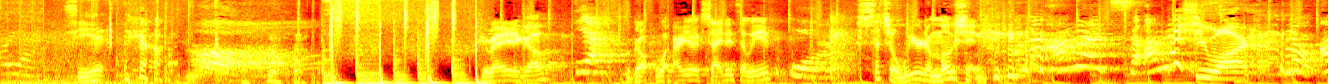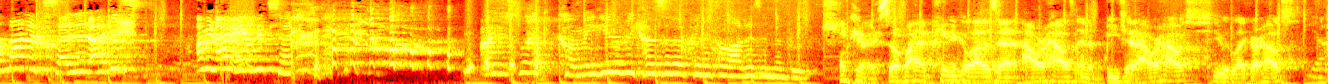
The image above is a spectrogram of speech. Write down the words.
Oh yeah. See it? you ready to go? Yeah. We're go what, are you excited to leave? Yeah. Such a weird emotion. I'm not excited. I'm not. you are. No, I'm not excited. I just. I mean, I am excited. I just like coming here because of the pina coladas and the beach. Okay, so if I had pina coladas at our house and a beach at our house, you would like our house? Yeah.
